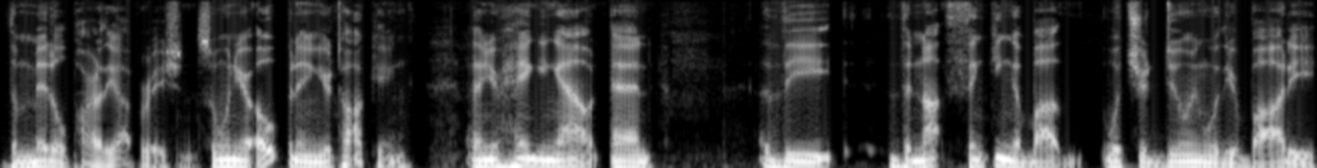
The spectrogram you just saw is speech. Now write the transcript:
the middle part of the operation so when you're opening you're talking and you're hanging out and the the not thinking about what you're doing with your body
